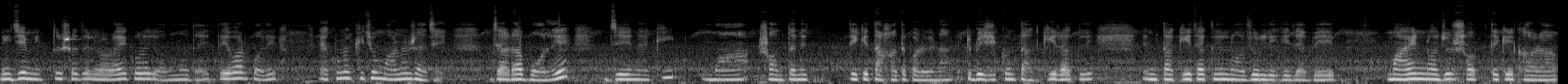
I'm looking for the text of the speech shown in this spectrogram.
নিজে মৃত্যুর সাথে লড়াই করে জন্ম দেয়, দেওয়ার পরে এখনও কিছু মানুষ আছে যারা বলে যে নাকি মা সন্তানের দিকে তাকাতে পারবে না। একটু বেশিক্ষণ তাকিয়ে রাখলে, তাকিয়ে থাকলে নজর লেগে যাবে, মায়ের নজর সব থেকে খারাপ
